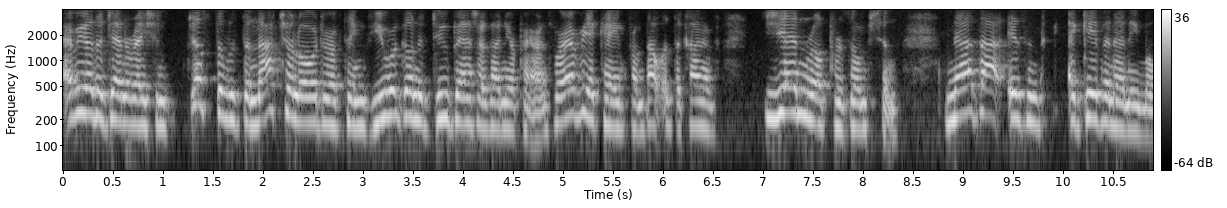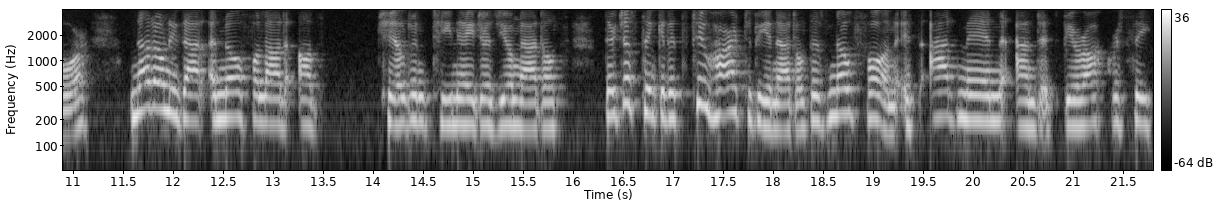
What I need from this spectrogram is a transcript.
every other generation, just there was the natural order of things. You were going to do better than your parents, wherever you came from. That was the kind of general presumption. Now that isn't a given anymore. Not only that, an awful lot of children, teenagers, young adults, they're just thinking it's too hard to be an adult. There's no fun. It's admin and it's bureaucracy.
